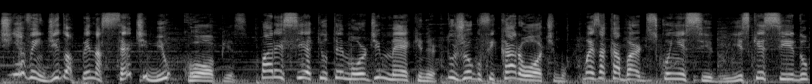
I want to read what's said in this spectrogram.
tinha vendido apenas 7 mil cópias. Parecia que o temor de Mechner do jogo ficar ótimo, mas acabar desconhecido e esquecido,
